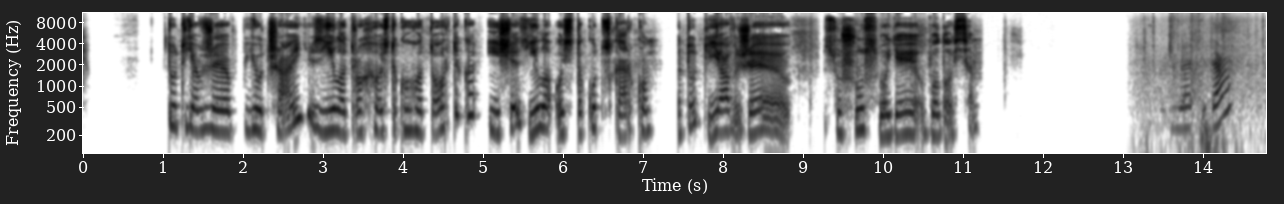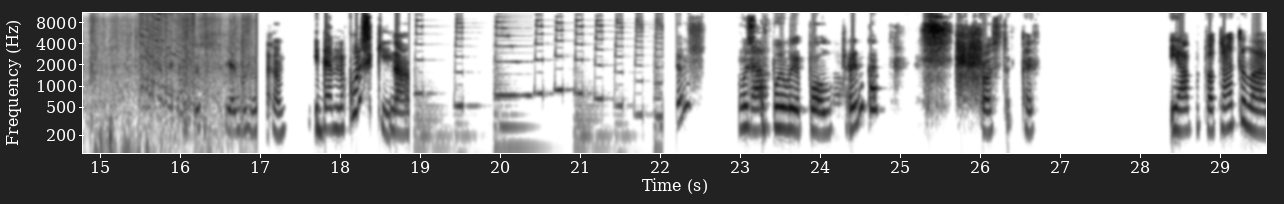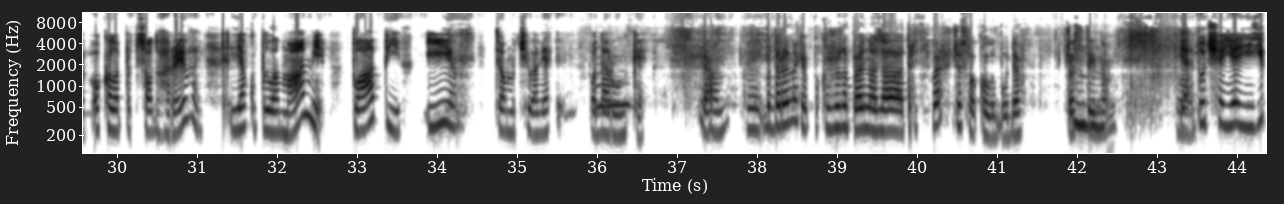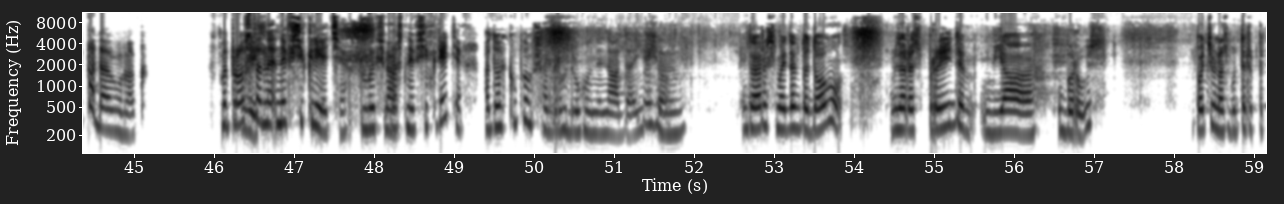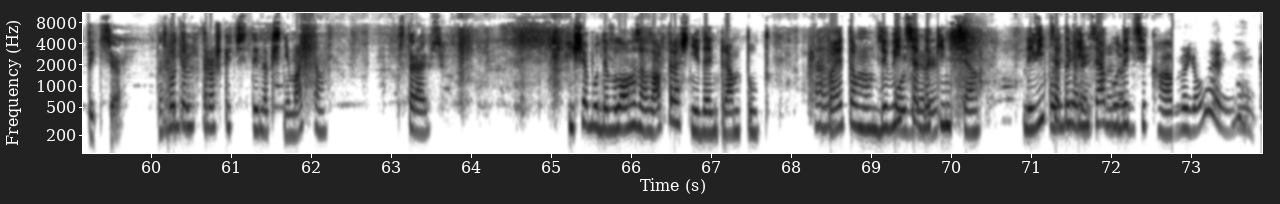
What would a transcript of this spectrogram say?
Тут я вже п'ю чай, з'їла трохи ось такого тортика і ще з'їла ось таку цукерку. Тут я вже сушу своє волосся. Вже йдемо? Я не знаю. Ідемо на Курський? Да. Ми Да. скупили пол ринка. Просто кайф. Я потратила около 500 гривень. Я купила мамі, папі і цьому чоловіку подарунки. Да. Подарунок я покажу, напевно, за 31 число, коли буде частина. Я, тут ще є її подарунок. Ми просто не, не в секреті. Ми всі Да. просто не в секреті, а то купимо, що друг другу не треба. І все. Мгм. Зараз ми йдемо додому. Зараз прийдемо, я уберусь. Потім у нас буде репетиція. Наскільки- Будемо трошки частинок знімати там. Стараємося. І ще буде влог за завтрашній день прям тут. Поэтому дивіться Спойлери. до кінця. Дивіться до Спойлери. кінця, буде цікаво. Вдвоєм, ну,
